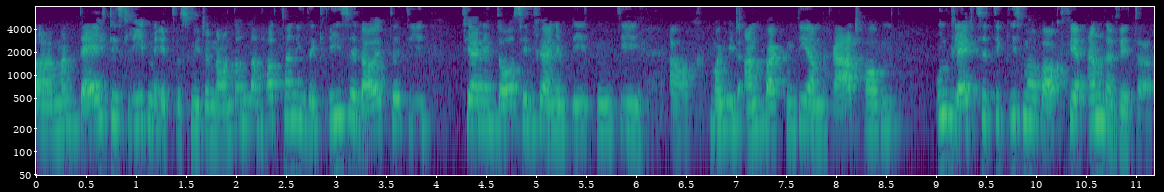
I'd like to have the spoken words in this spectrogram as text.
äh, man teilt das Leben etwas miteinander und man hat dann in der Krise Leute, die für einen da sind, für einen beten, die auch mal mit anpacken, die einen Rat haben und gleichzeitig ist man aber auch für andere da.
